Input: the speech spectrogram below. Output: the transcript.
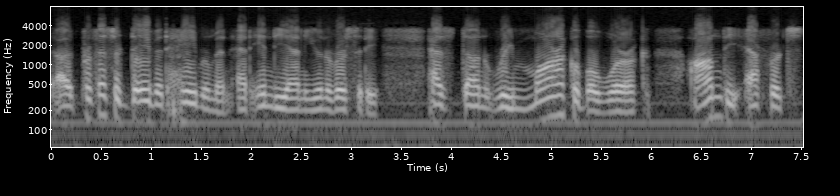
Uh, Professor David Haberman at Indiana University has done remarkable work on the efforts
